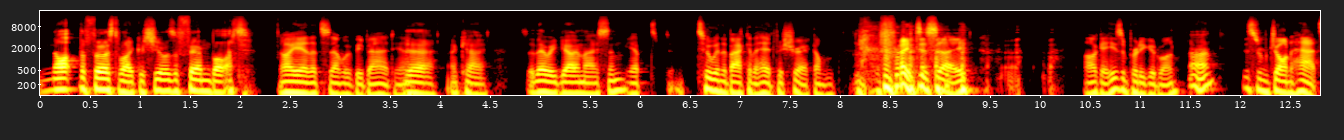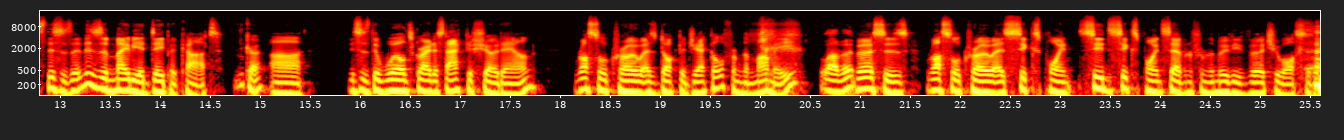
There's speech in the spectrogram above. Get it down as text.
Not the first one because she was a fembot. Oh yeah, that's that would be bad. Yeah. Yeah. Okay. So, there we go, Mason. Yep. Two in the back of the head for Shrek. I'm afraid to say. Okay, here's a pretty good one. All right. This is from John Hatz. This is a, this is a, maybe a deeper cut. Okay. Uh, this is the world's greatest actor showdown. Russell Crowe as Dr. Jekyll from The Mummy Love it. versus Russell Crowe as six point Sid six point seven from the movie Virtuosity,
